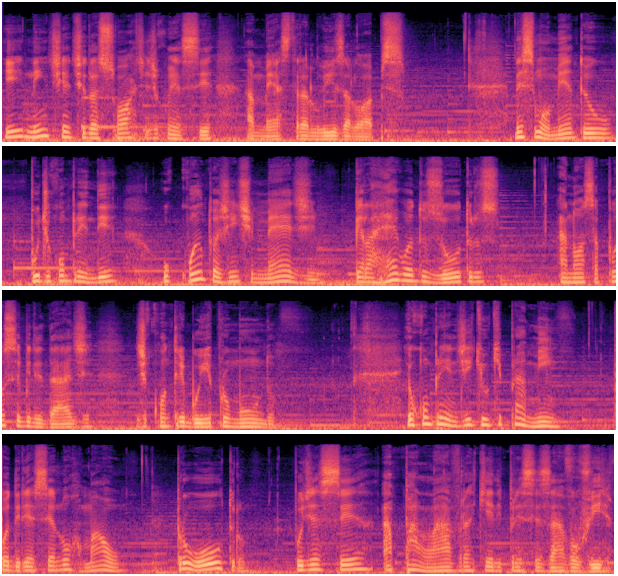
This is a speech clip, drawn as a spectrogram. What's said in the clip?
e nem tinha tido a sorte de conhecer a mestra Luísa Lopes. Nesse momento eu pude compreender o quanto a gente mede pela régua dos outros a nossa possibilidade de contribuir para o mundo. Eu compreendi que o que para mim poderia ser normal para o outro podia ser a palavra que ele precisava ouvir.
